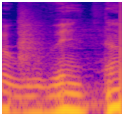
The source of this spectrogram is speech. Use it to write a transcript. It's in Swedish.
moving on.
